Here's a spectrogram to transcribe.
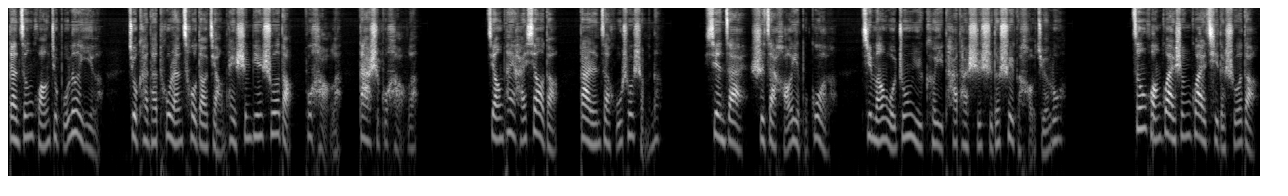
但曾皇就不乐意了，就看他突然凑到蒋佩身边，说道：“不好了，大事不好了。”蒋佩还笑道：“大人在胡说什么呢？现在是再好也不过了。今晚我终于可以踏踏实实的睡个好觉喽。”曾皇怪声怪气地说道：“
